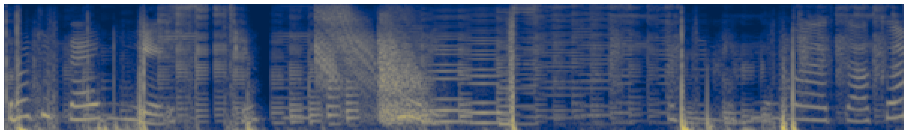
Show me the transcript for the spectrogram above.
против Тайриэль. Атака.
